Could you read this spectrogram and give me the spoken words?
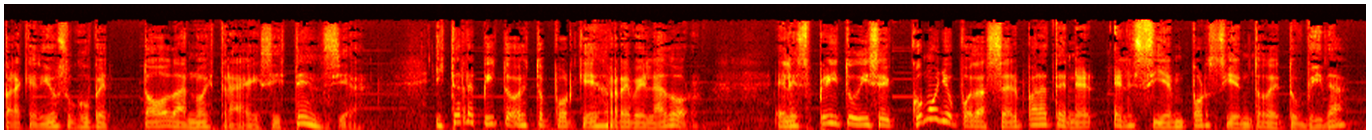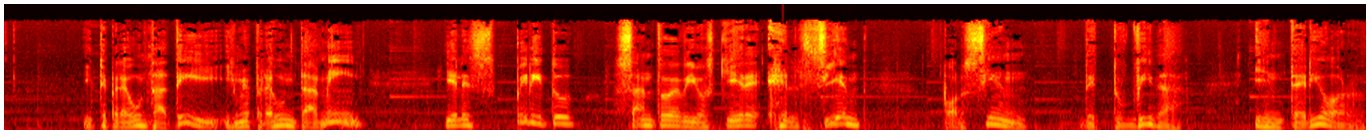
para que Dios ocupe toda nuestra existencia. Y te repito esto porque es revelador. El Espíritu dice, ¿cómo yo puedo hacer para tener el 100% de tu vida? Y te pregunta a ti y me pregunta a mí. Y el Espíritu Santo de Dios quiere el 100% de tu vida interior,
